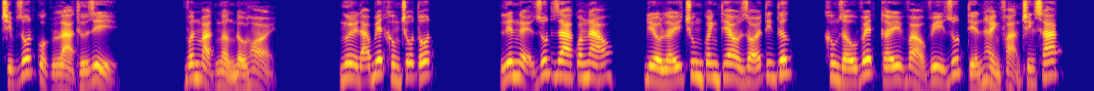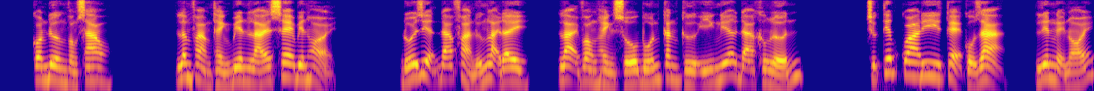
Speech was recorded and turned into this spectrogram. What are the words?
Chịp rốt cuộc là thứ gì? Vân Mạt ngẩng đầu hỏi. Ngươi đã biết không chỗ tốt. Liên nghệ rút ra quang não, điều lấy chung quanh theo dõi tin tức, không giấu vết cấy vào vi rút tiến hành phản trinh sát. Con đường vòng sao? Lâm Phàm thành biên lái xe biên hỏi. Đối diện đã phản ứng lại đây, lại vòng hành số 4 căn cứ ý nghĩa đã không lớn. Trực tiếp qua đi kẻ cổ dạ, liên nghệ nói.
